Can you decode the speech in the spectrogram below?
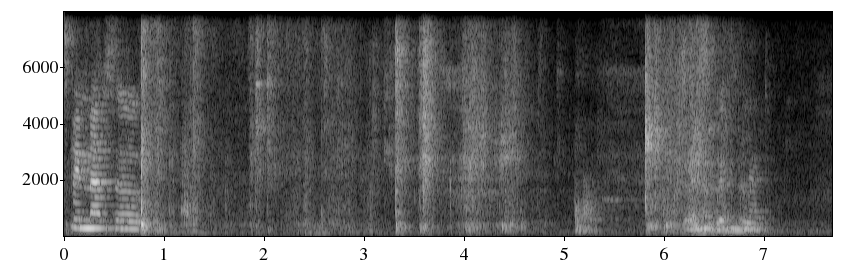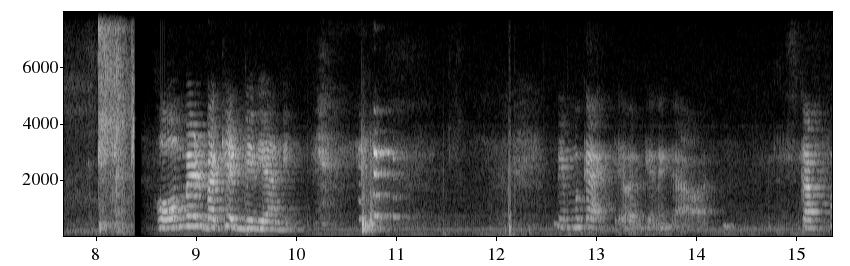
స్పిన్నర్స్ హోమ్ మేడ్ బకెట్ బిర్యానీ నిమ్మకాయ ఎవరికైనా కావాలి. స్టఫ్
